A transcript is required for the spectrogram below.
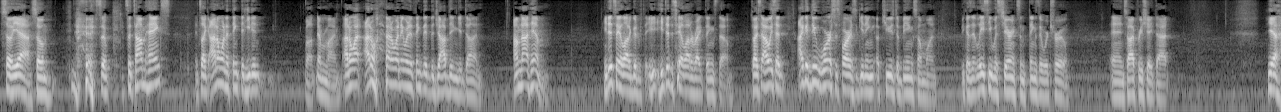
So yeah, so so so Tom Hanks, it's like I don't want to think that he didn't. Well, never mind. I don't want I don't I don't want anyone to think that the job didn't get done. I'm not him. He did say a lot of good. He, he did say a lot of right things, though. So I, I always said I could do worse as far as getting accused of being someone, because at least he was sharing some things that were true, and so I appreciate that. Yeah,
